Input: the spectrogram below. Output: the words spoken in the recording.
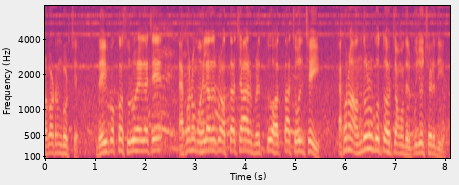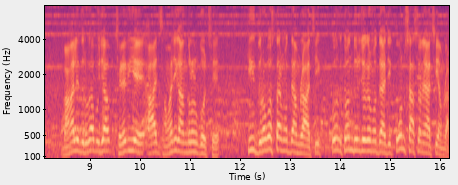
অঘটন ঘটছে। দেবীপক্ষ শুরু হয়ে গেছে এখনও মহিলাদের উপর অত্যাচার, মৃত্যু, হত্যা চলছেই। এখনও আন্দোলন করতে হচ্ছে আমাদের পুজো ছেড়ে দিয়ে। বাঙালি দুর্গা পূজা ছেড়ে দিয়ে আজ সামাজিক আন্দোলন করছে। কি দুরবস্থার মধ্যে আমরা আছি, কোন কোন দুর্যোগের মধ্যে আছি, কোন শাসনে আছি আমরা?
